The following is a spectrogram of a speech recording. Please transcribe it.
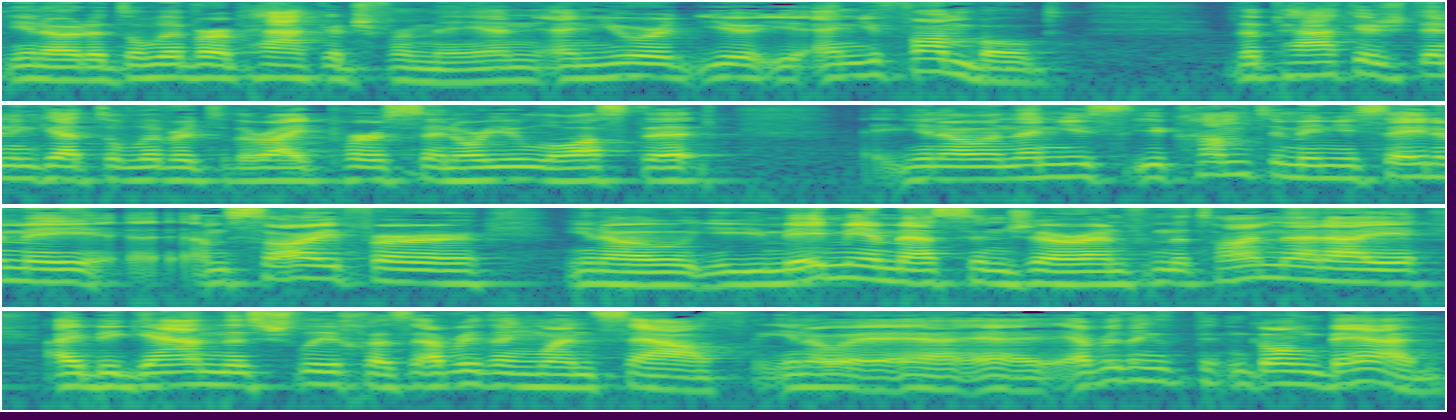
you know, to deliver a package for me and, and you were, you, you, and you fumbled. The package didn't get delivered to the right person or you lost it you know, and then you you come to me and you say to me, "I'm sorry for you know you made me a messenger, and from the time that I I began this shlichus, everything went south. You know, everything's been going bad.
